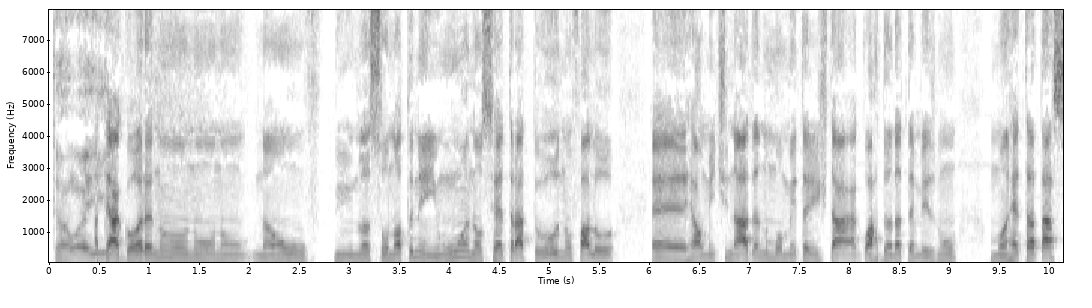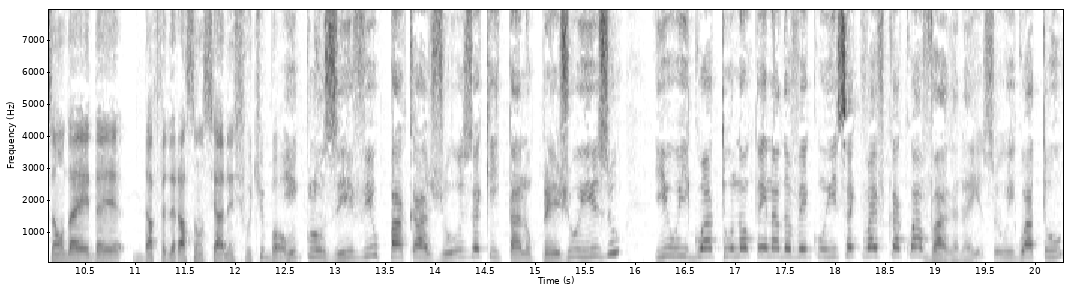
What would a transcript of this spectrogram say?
Então aí... Até agora não, não, não, não lançou nota nenhuma, não se retratou, não falou é, realmente nada. No momento a gente está aguardando até mesmo uma retratação da, da, da Federação Cearense de Futebol. Inclusive o Pacajus é que está no prejuízo e o Iguatu não tem nada a ver com isso, é que vai ficar com a vaga, não é isso? O Iguatu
